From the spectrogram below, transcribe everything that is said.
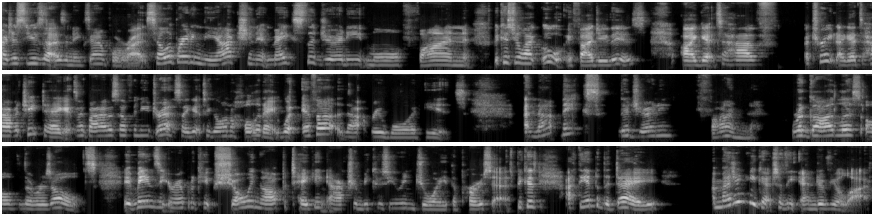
I just use that as an example, right? Celebrating the action, it makes the journey more fun because you're like, oh, if I do this, I get to have a treat. I get to have a cheat day. I get to buy myself a new dress. I get to go on a holiday, whatever that reward is. And that makes the journey fun, regardless of the results. It means that you're able to keep showing up, taking action because you enjoy the process. Because at the end of the day, imagine you get to the end of your life.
